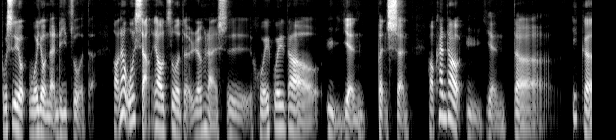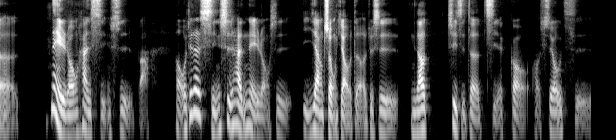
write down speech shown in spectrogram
不是有我有能力做的。好，那我想要做的仍然是回归到语言本身，好，看到语言的一个内容和形式吧。好，我觉得形式和内容是一样重要的，就是你知道句子的结构和修辞。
